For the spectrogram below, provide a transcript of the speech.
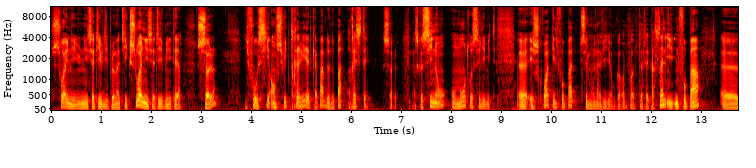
soit une, initiative diplomatique, soit une initiative militaire seul. Il faut aussi ensuite très vite être capable de ne pas rester seul. Parce que sinon, on montre ses limites. Euh, et je crois qu'il ne faut pas, c'est mon avis encore une fois tout à fait personnel, il ne faut pas euh,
